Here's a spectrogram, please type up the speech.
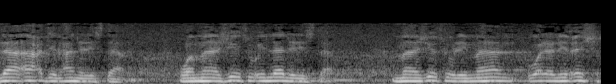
لا أعدل عن الإسلام وما جئت إلا للإسلام ما جئت لمال ولا لعشق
